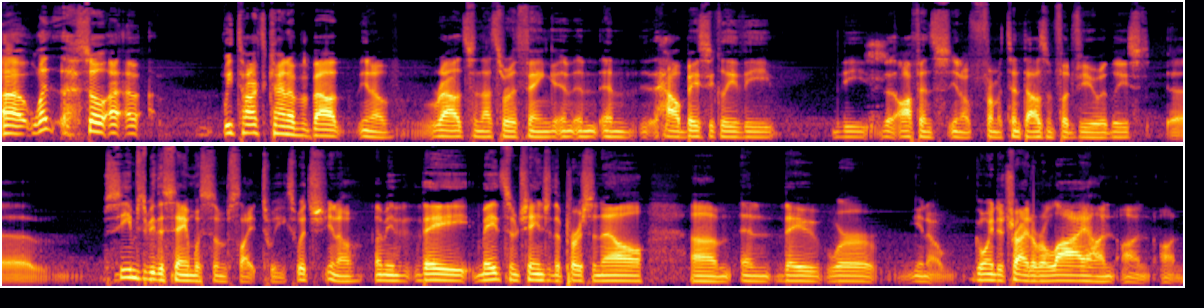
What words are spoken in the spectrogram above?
Uh, what? So uh, uh, we talked kind of about you know routes and that sort of thing, and and, and how basically the the the offense, you know, from a ten thousand foot view at least, uh, seems to be the same with some slight tweaks, which, you know, I mean, they made some change in the personnel um, and they were, you know, going to try to rely on, on, on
